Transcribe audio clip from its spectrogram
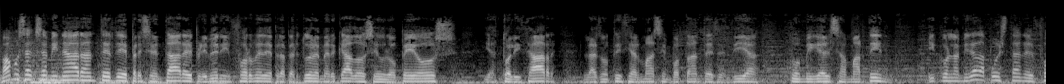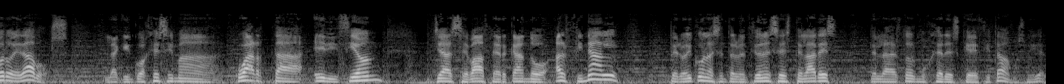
Vamos a examinar antes de presentar el primer informe de preapertura de mercados europeos y actualizar las noticias más importantes del día con Miguel San Martín y con la mirada puesta en el foro de Davos. La quincuagésima cuarta edición ya se va acercando al final, pero hoy con las intervenciones estelares de las dos mujeres que citábamos, Miguel.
